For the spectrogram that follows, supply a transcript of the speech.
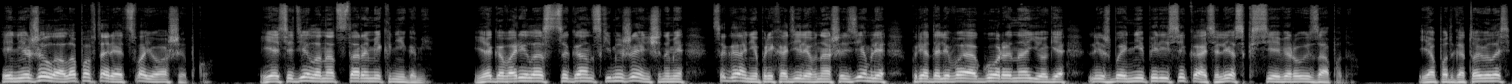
и не желала повторять свою ошибку. Я сидела над старыми книгами — я говорила с цыганскими женщинами. Цыгане приходили в наши земли, преодолевая горы на юге, лишь бы не пересекать лес к северу и западу. Я подготовилась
